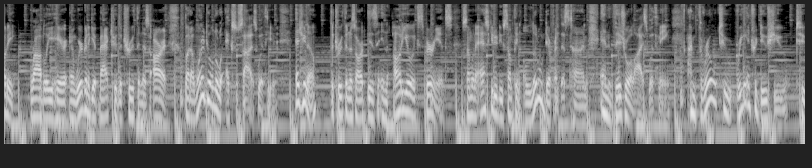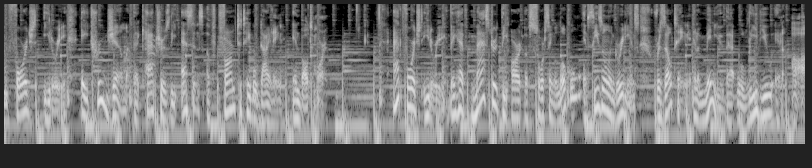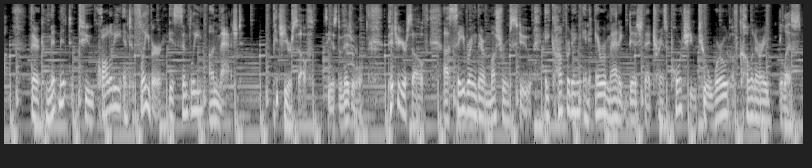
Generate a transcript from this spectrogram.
Howdy, Rob Lee here, and we're going to get back to the truth in this art. But I want to do a little exercise with you. As you know, the truth in this art is an audio experience. So I'm going to ask you to do something a little different this time and visualize with me. I'm thrilled to reintroduce you to Foraged Eatery, a true gem that captures the essence of farm to table dining in Baltimore. At Foraged Eatery, they have mastered the art of sourcing local and seasonal ingredients, resulting in a menu that will leave you in awe. Their commitment to quality and to flavor is simply unmatched. Picture yourself, see, it's the visual. Picture yourself uh, savoring their mushroom stew, a comforting and aromatic dish that transports you to a world of culinary bliss.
